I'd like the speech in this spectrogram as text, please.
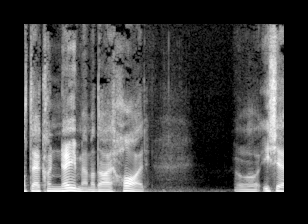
At jeg kan nøye meg med det jeg har, og ikke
